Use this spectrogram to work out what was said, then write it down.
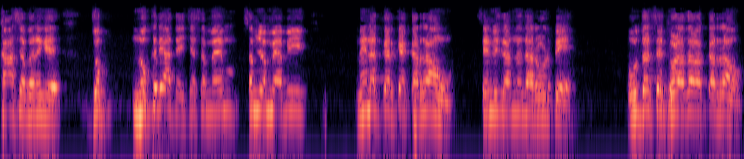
कहाँ से भरेंगे? जो नौकरी आते जैसे मैं समझो मैं अभी मेहनत करके कर रहा हूँ सैंडविच रोड पे उधर से थोड़ा थोड़ा कर रहा हूँ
